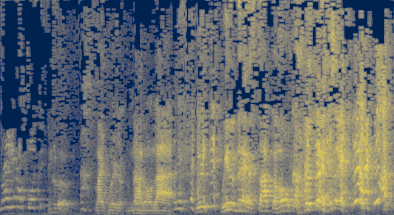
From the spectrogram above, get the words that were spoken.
Right here on 14th. Look, like we're not on live. We, we didn't have stopped the whole conversation.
